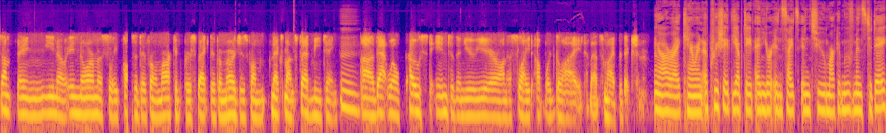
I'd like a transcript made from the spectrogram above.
something, you know, enormously positive from a market perspective emerges from next month's Fed meeting, mm. uh, that will coast into the new year on a slight upward glide. That's my prediction. All right, Cameron. Appreciate the update and your insights into market movements today.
